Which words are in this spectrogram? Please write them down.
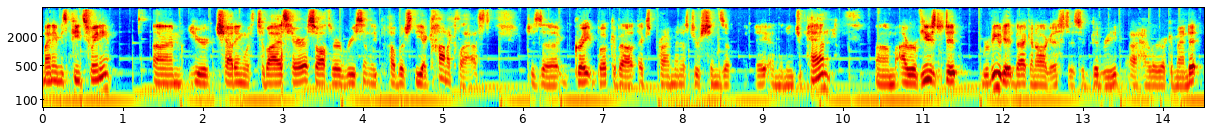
My name is Pete Sweeney. I'm here chatting with Tobias Harris, author of recently published The Iconoclast, is a great book about ex Prime Minister Shinzo Abe and the New Japan. Um, I reviewed it reviewed it back in August. It's a good read. I highly recommend it.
